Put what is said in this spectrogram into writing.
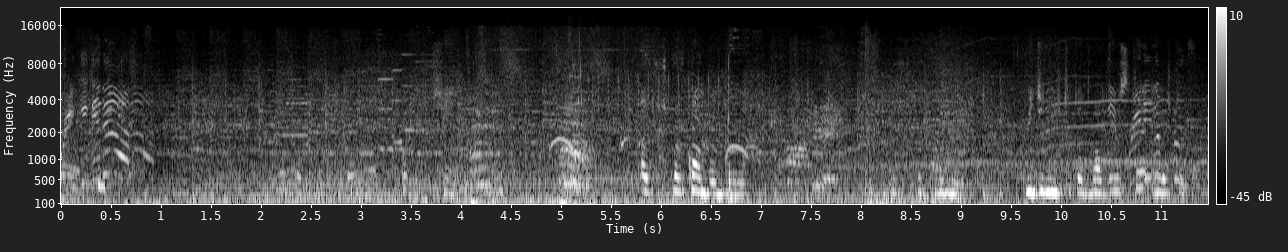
Breaking it up! To super combo było. Super combo. Widzieliście to dwa bójskie i jeszcze tak.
